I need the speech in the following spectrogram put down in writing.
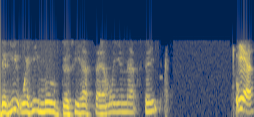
did he where he moved? Does he have family in that state? Yeah.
